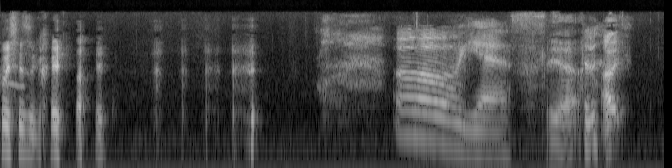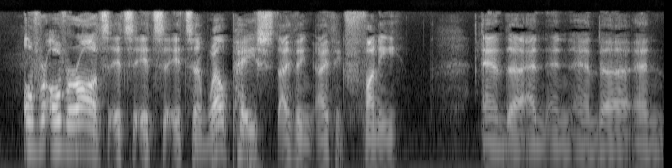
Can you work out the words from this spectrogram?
which is a great line. Oh yes. Yeah. I, over overall, it's it's it's it's a well paced. I think I think funny, and uh, and and and uh, and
